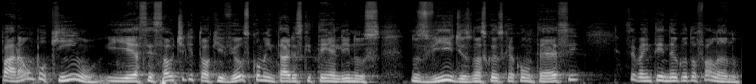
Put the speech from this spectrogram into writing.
parar um pouquinho e acessar o TikTok e ver os comentários que tem ali nos, nos vídeos, nas coisas que acontecem, você vai entender o que eu estou falando.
